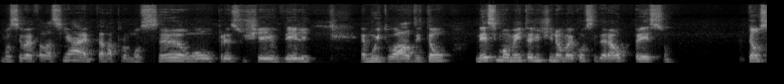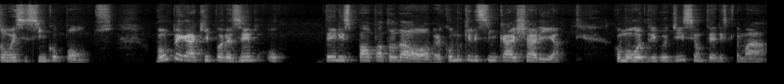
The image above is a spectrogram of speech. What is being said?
você vai falar assim, ah, ele está na promoção, ou o preço cheio dele é muito alto, então nesse momento a gente não vai considerar o preço. Então são esses cinco pontos. Vamos pegar aqui, por exemplo, o tênis pau para toda obra, como que ele se encaixaria? Como o Rodrigo disse, é um tênis que tem uma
